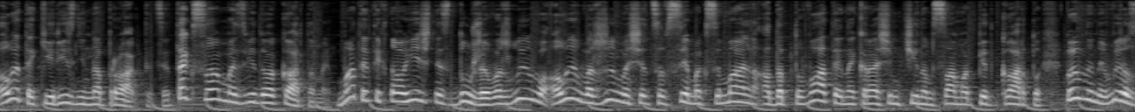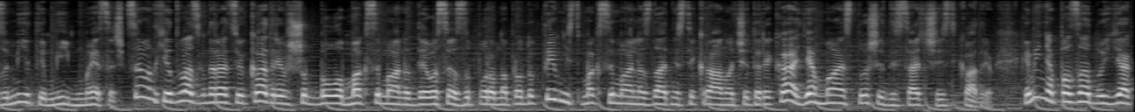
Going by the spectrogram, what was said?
але такі різні на практиці. Так само з відеокартами. Мати технологічність дуже важливо, але важливо ще це все максимально адаптувати найкращим чином саме під карту. Впевнений, ви розумієте мій меседж. Це Hit 2 з генерацією кадрів, щоб було максимально DLSS з упором на продуктивність, максимальна здатність екрану 4К, я маю 166 кадрів. Каміння позаду, як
